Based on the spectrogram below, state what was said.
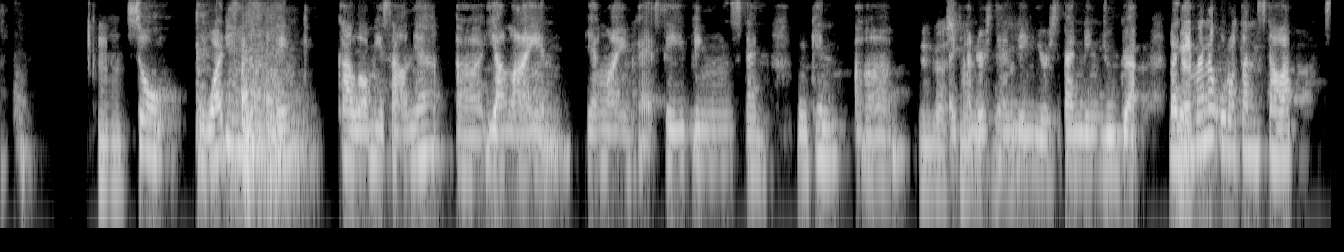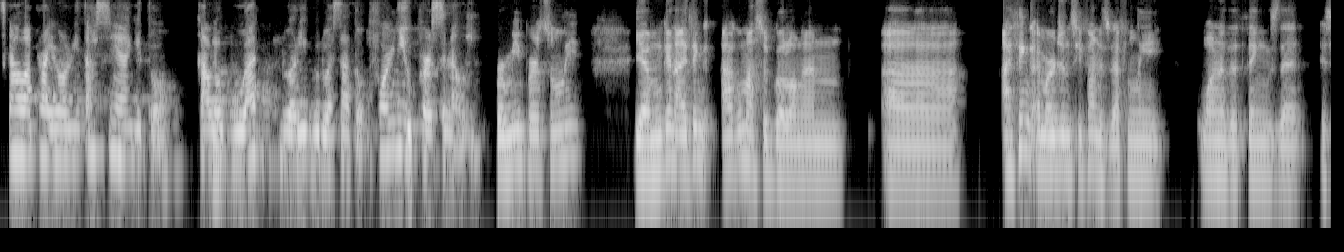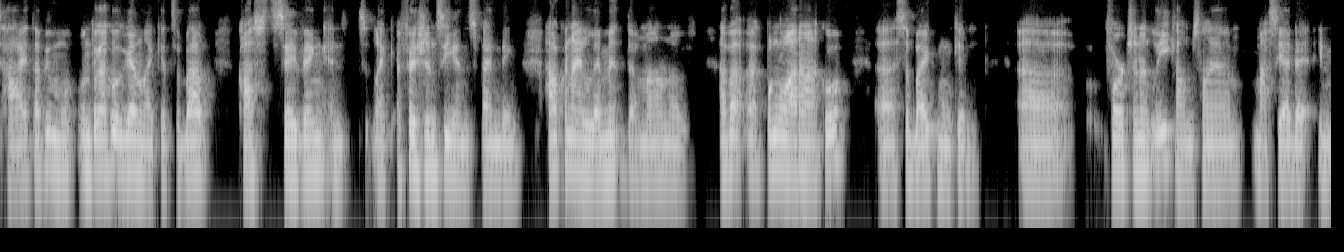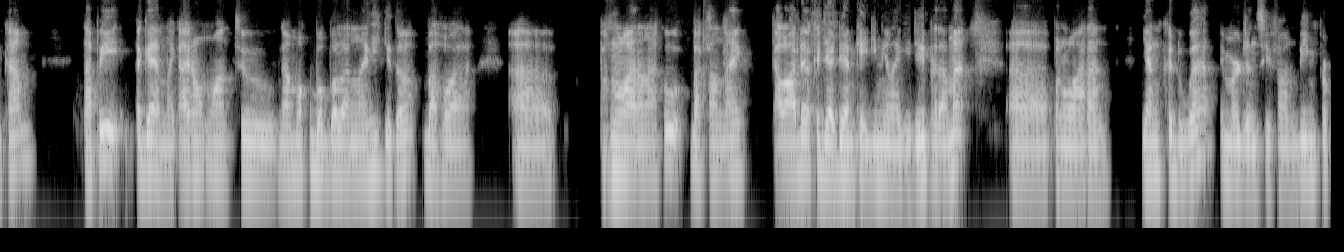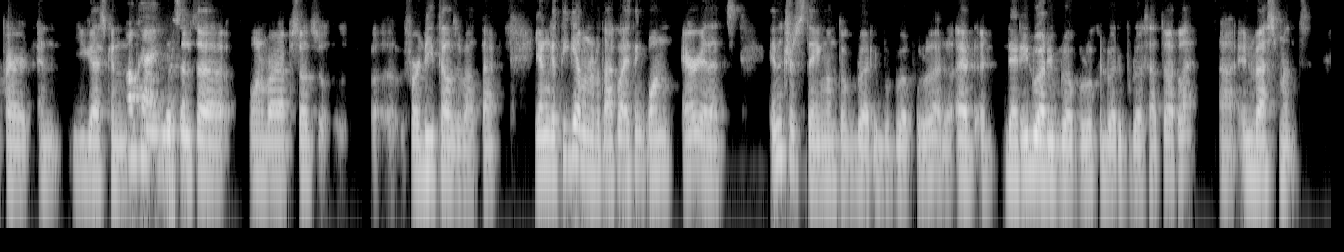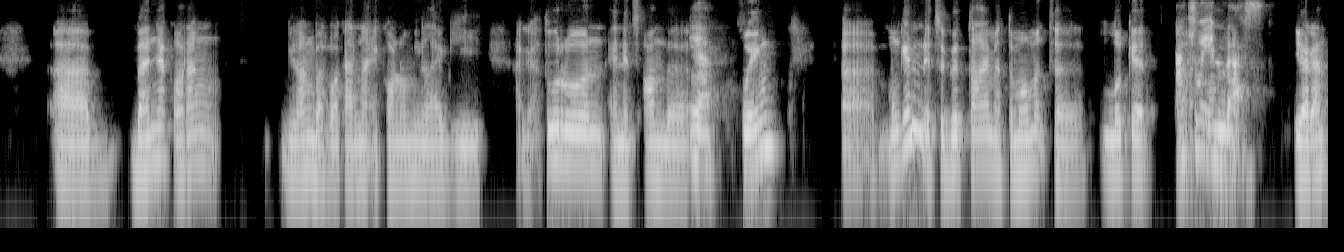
Mm-hmm. So what do you think kalau misalnya uh, yang lain, yang lain kayak savings dan mungkin uh, like understanding your spending juga. Bagaimana yeah. urutan skala skala prioritasnya gitu? Kalau mm-hmm. buat 2021 for you personally? For me personally, ya mungkin I think aku masuk golongan uh, I think emergency fund is definitely one of the things that is high. Tapi untuk aku again like it's about cost saving and like efficiency in spending. How can I limit the amount of apa uh, pengeluaran aku uh, sebaik mungkin? Uh, fortunately kalau misalnya masih ada income tapi again like I don't want to nggak mau kebobolan lagi gitu bahwa uh, pengeluaran aku bakal naik kalau ada kejadian kayak gini lagi. Jadi pertama uh, pengeluaran, yang kedua emergency fund, being prepared, and you guys can okay. listen to one of our episodes uh, for details about that. Yang ketiga menurut aku, I think one area that's interesting untuk 2020 adalah eh, dari 2020 ke 2021 adalah uh, investment. Uh, banyak orang bilang bahwa karena ekonomi lagi agak turun and it's on the yeah. swing, uh, mungkin it's a good time at the moment to look at uh, actually invest. Iya kan?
